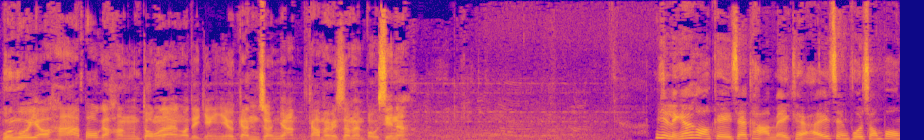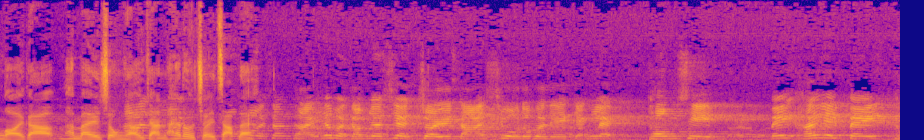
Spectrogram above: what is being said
會唔會有下一波嘅行動呢？我哋仍然要跟進㗎。交翻俾新聞部先啦。而另一個記者譚美琪喺政府總部外㗎，係咪仲有人喺度聚集呢？身體，因為咁樣先係最大消耗到佢哋嘅警力，同時。俾喺你被抬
